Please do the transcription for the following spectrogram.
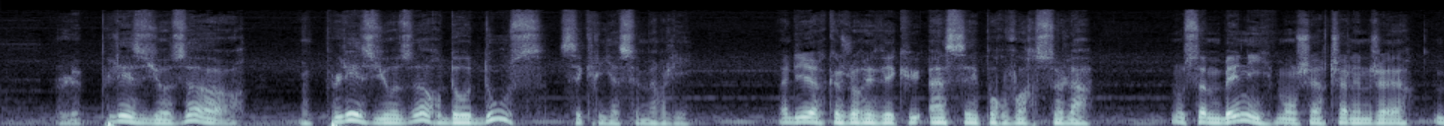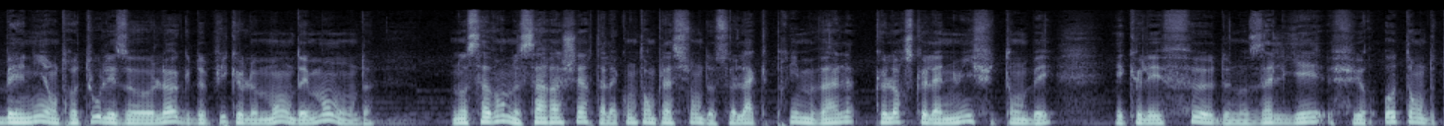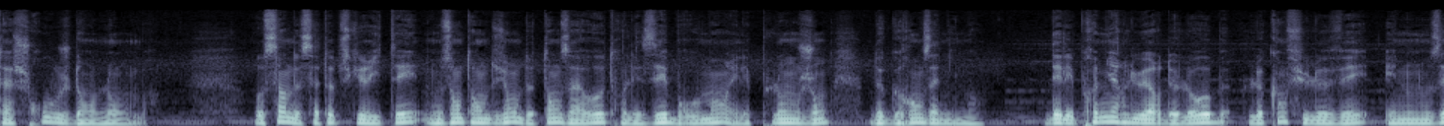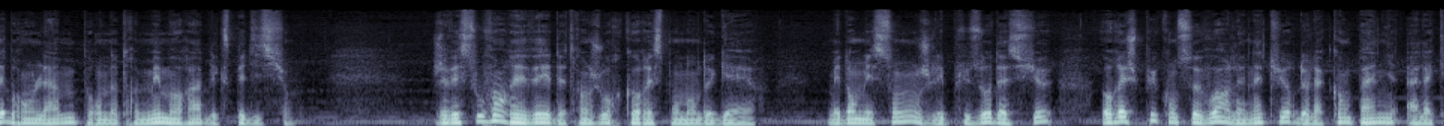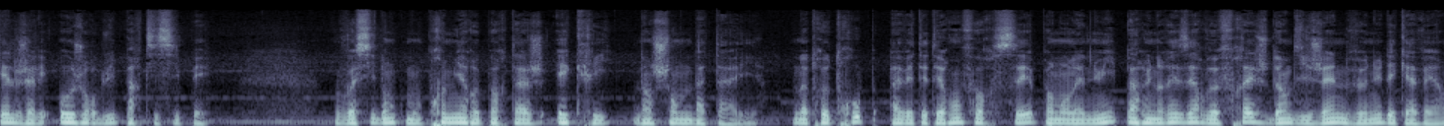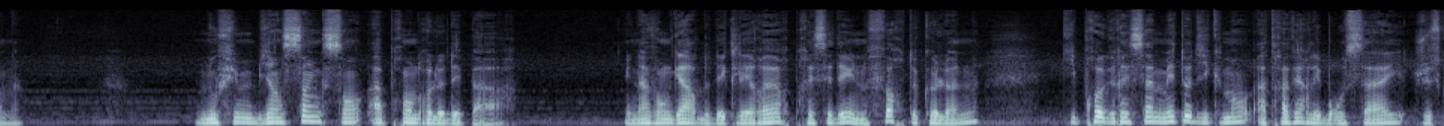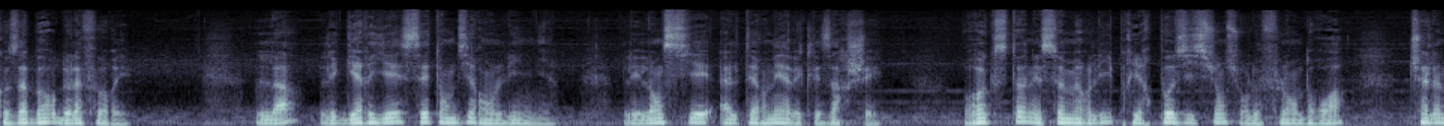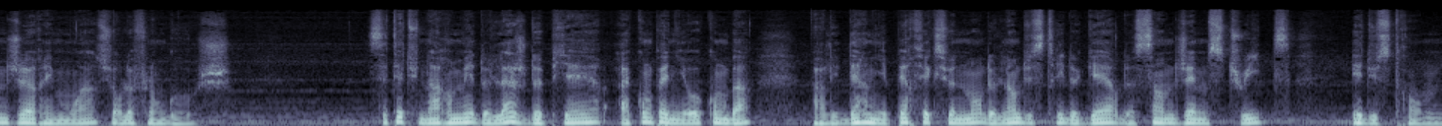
Le plésiosaure Un plésiosaure d'eau douce s'écria Summerlee. À dire que j'aurais vécu assez pour voir cela, nous sommes bénis, mon cher Challenger, bénis entre tous les zoologues depuis que le monde est monde. nos savants ne s'arrachèrent à la contemplation de ce lac Primeval que lorsque la nuit fut tombée et que les feux de nos alliés furent autant de taches rouges dans l'ombre. Au sein de cette obscurité, nous entendions de temps à autre les ébrouements et les plongeons de grands animaux. Dès les premières lueurs de l'aube, le camp fut levé et nous nous ébranlâmes pour notre mémorable expédition. J'avais souvent rêvé d'être un jour correspondant de guerre, mais dans mes songes les plus audacieux, aurais-je pu concevoir la nature de la campagne à laquelle j'allais aujourd'hui participer? Voici donc mon premier reportage écrit d'un champ de bataille. Notre troupe avait été renforcée pendant la nuit par une réserve fraîche d'indigènes venus des cavernes. Nous fûmes bien cinq cents à prendre le départ. Une avant-garde d'éclaireurs précédait une forte colonne qui progressa méthodiquement à travers les broussailles jusqu'aux abords de la forêt. Là, les guerriers s'étendirent en ligne, les lanciers alternaient avec les archers. Roxton et Summerlee prirent position sur le flanc droit, Challenger et moi sur le flanc gauche. C'était une armée de l'âge de pierre accompagnée au combat par les derniers perfectionnements de l'industrie de guerre de St. James Street et du Strand.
